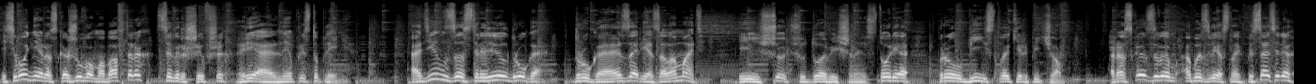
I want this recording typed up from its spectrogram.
и сегодня я расскажу вам об авторах, совершивших реальные преступления. Один застрелил друга, другая зарезала мать, и еще чудовищная история про убийство кирпичом. Рассказываем об известных писателях,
